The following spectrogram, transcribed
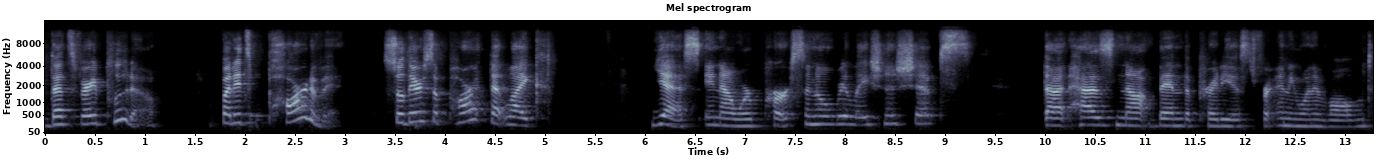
that's very pluto but it's part of it so there's a part that like yes in our personal relationships that has not been the prettiest for anyone involved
